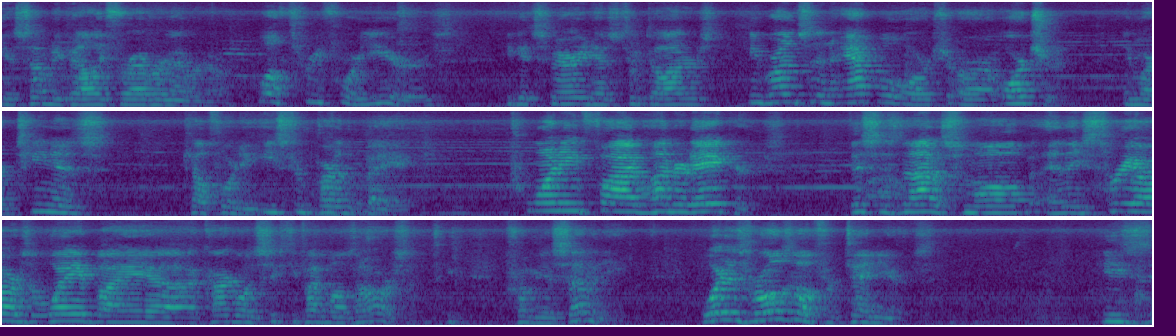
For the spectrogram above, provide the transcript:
Yosemite Valley forever and ever and ever. Well, three, four years, he gets married, has two daughters. He runs an apple orchard or orchard in Martinez, California, eastern part of the bay. 2,500 acres. This is not a small, and he's three hours away by uh, a car going 65 miles an hour or something from Yosemite. What is Roosevelt for 10 years? He's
